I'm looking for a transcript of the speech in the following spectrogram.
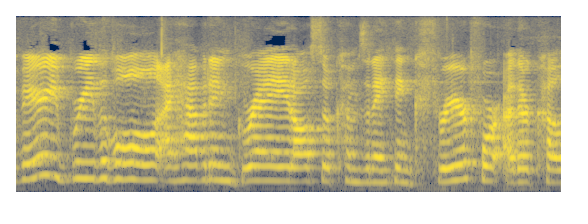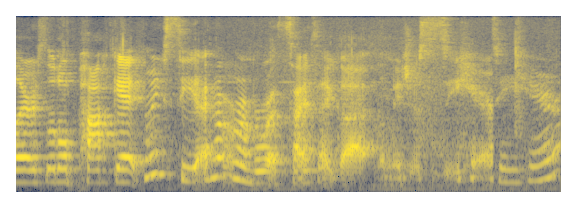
very breathable. I have it in gray. It also comes in, I think, three or four other colors, little pocket. Let me see. I don't remember what size I got. Let me just see here. See here?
